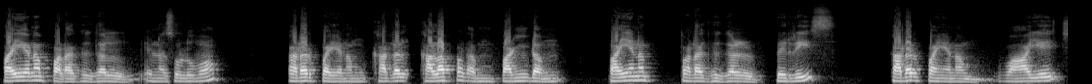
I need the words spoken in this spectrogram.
பயண படகுகள் என்ன சொல்லுவோம்? கடற்பயணம் கடல் கலப்படம் பண்டம் பயணப்படகுகள் பெரிஸ் கடற்பயணம் வாயேஜ்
